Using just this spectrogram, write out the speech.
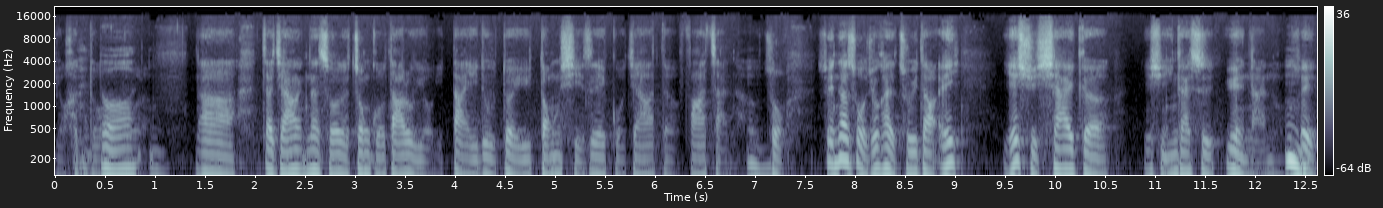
有很多了。那再加上那时候的中国大陆有一带一路，对于东协这些国家的发展合作，所以那时候我就开始注意到，哎，也许下一个。也许应该是越南，所以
